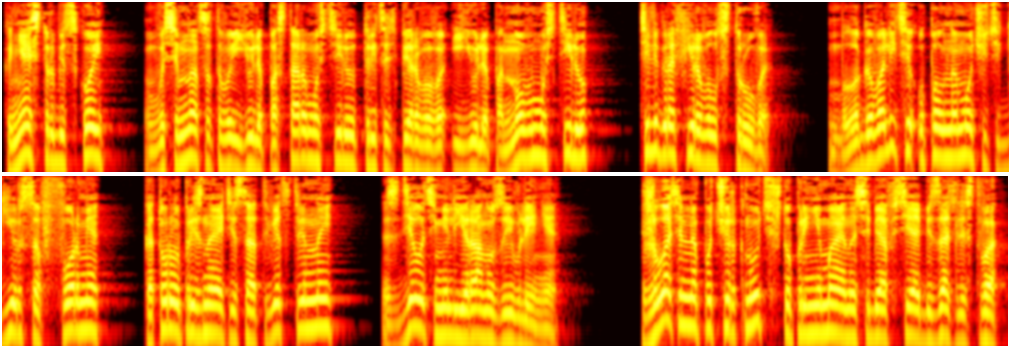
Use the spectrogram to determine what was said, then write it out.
князь Трубецкой 18 июля по старому стилю, 31 июля по новому стилю телеграфировал Струве. «Благоволите уполномочить Гирса в форме, которую признаете соответственной, сделать Мильерану заявление». Желательно подчеркнуть, что принимая на себя все обязательства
